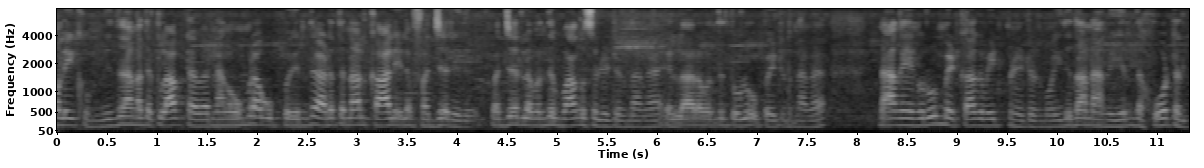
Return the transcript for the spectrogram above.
வலைக்கும் இதுதாங்க அந்த கிளாக் டவர் நாங்கள் உம்ராவுக்கு போயிருந்து அடுத்த நாள் காலையில் ஃபஜ்ஜர் இது. ஃபஜ்ஜரில் வந்து வாங்க சொல்லிட்டு இருந்தாங்க. எல்லாரும் வந்து தொழுவ போயிட்டு இருந்தாங்க. நாங்கள் எங்கள் ரூம்மேட்காக வெயிட் பண்ணிகிட்டு இருந்தோம். இதுதான் நாங்கள் இருந்த ஹோட்டல்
